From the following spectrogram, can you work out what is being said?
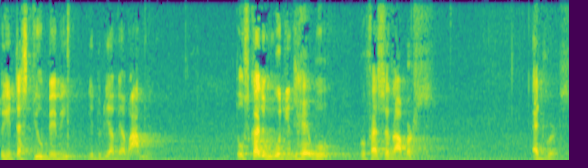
تو یہ ٹیسٹ ٹیوب بیبی یہ دنیا میں اب عام ہے۔ تو اس کا جو موجد ہے وہ پروفیسر رابرٹس ایڈورڈس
